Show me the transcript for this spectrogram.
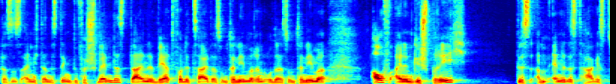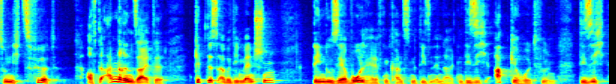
das ist eigentlich dann das Ding. Du verschwendest deine wertvolle Zeit als Unternehmerin oder als Unternehmer auf einem Gespräch, das am Ende des Tages zu nichts führt. Auf der anderen Seite gibt es aber die Menschen, denen du sehr wohl helfen kannst mit diesen Inhalten, die sich abgeholt fühlen, die sich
